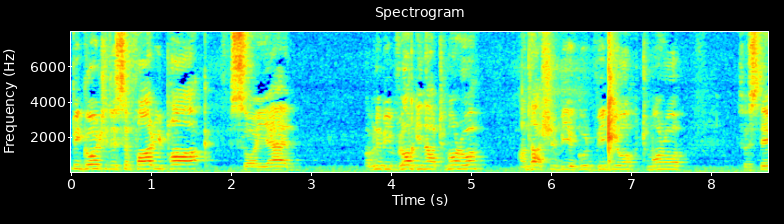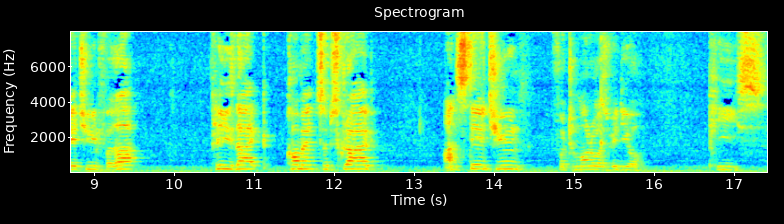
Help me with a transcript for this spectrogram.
be going to the safari park. So yeah, I'm gonna be vlogging that tomorrow, and that should be a good video tomorrow. So stay tuned for that. Please like, comment, subscribe, and stay tuned for tomorrow's video. Peace.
